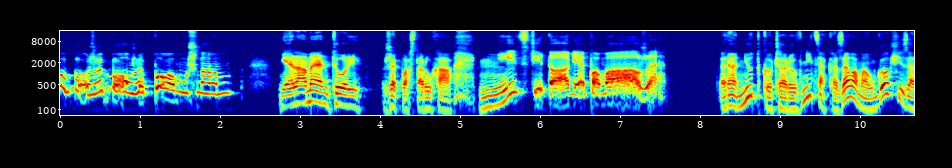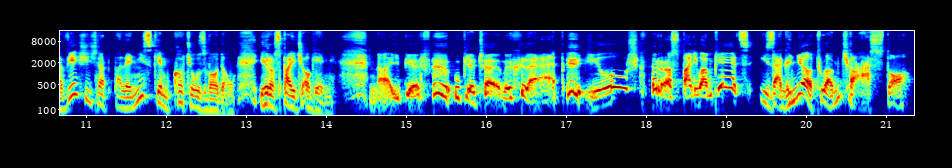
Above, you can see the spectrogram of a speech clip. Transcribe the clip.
O Boże, Boże, pomóż nam. Nie lamentuj, rzekła starucha. Nic ci to nie pomoże. Raniutko czarownica kazała Małgosi zawiesić nad paleniskiem kocioł z wodą i rozpalić ogień. Najpierw upieczemy chleb. Już rozpaliłam piec i zagniotłam ciasto.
